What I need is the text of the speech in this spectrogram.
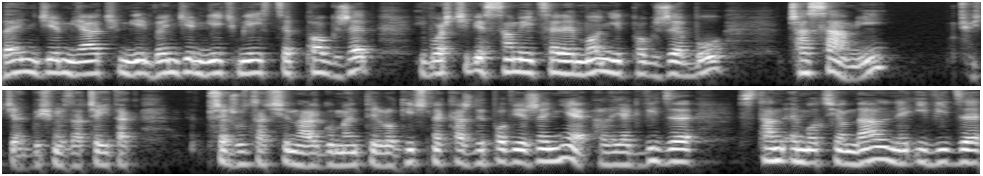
będzie mieć, będzie mieć miejsce pogrzeb i właściwie samej ceremonii pogrzebu czasami, oczywiście jakbyśmy zaczęli tak przerzucać się na argumenty logiczne, każdy powie, że nie, ale jak widzę stan emocjonalny i widzę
